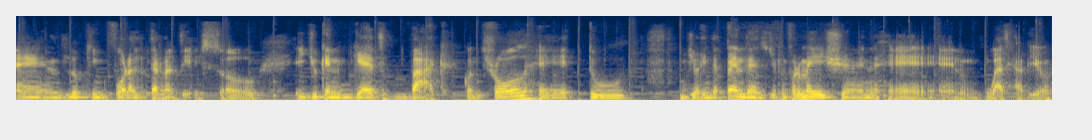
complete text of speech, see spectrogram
and looking for alternatives, so you can get back control uh, to your independence, your information, uh, and what have you.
